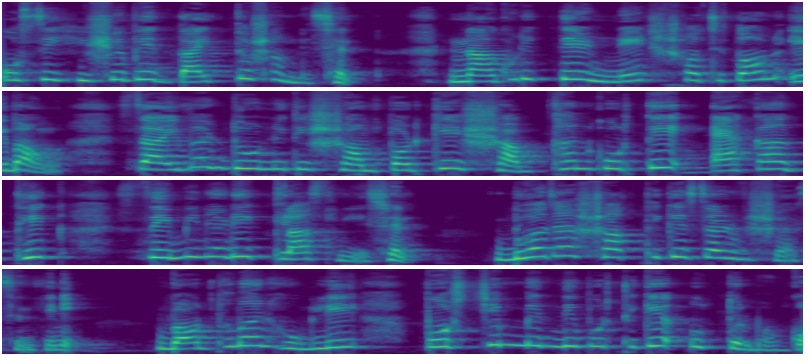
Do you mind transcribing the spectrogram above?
ওসি হিসেবে দায়িত্ব সামলেছেন। নাগরিকদের নেট সচেতন এবং সাইবার দুর্নীতি সম্পর্কে সাবধান করতে একাধিক সেমিনারে ক্লাস নিয়েছেন। দু সাত থেকে সার্ভিসে আছেন তিনি। বর্ধমান, হুগলি, পশ্চিম মেদিনীপুর থেকে উত্তরবঙ্গ।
